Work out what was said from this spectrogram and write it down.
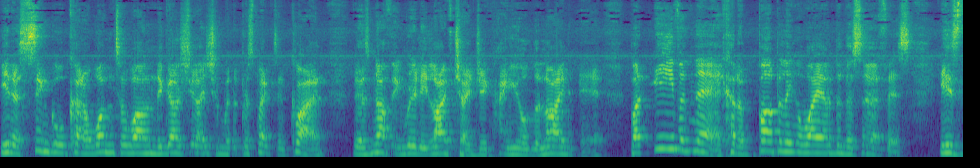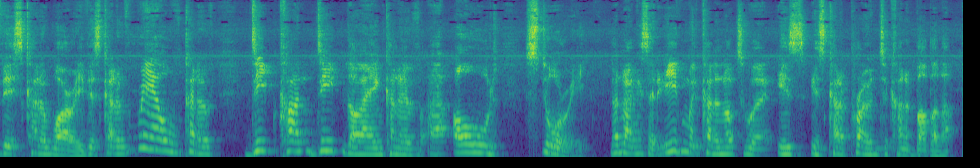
in a single kind of one-to-one negotiation with the prospective client. There's nothing really life-changing hanging on the line here. But even there, kind of bubbling away under the surface, is this kind of worry, this kind of real, kind of deep, deep lying, kind of uh, old story that, like I said, even with kind of not to work, is is kind of prone to kind of bubble up.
